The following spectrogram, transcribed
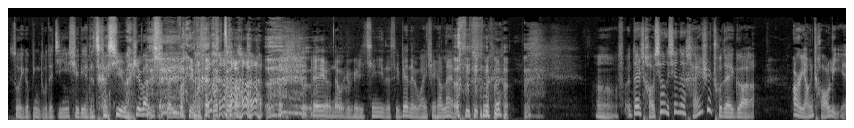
做一个病毒的基因序列的测序嘛，是吧？但一般也不太会做。哎呦，那我就可以轻易的、随便的往你身上赖了。嗯，但是好像现在还是处在一个二阳朝里。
